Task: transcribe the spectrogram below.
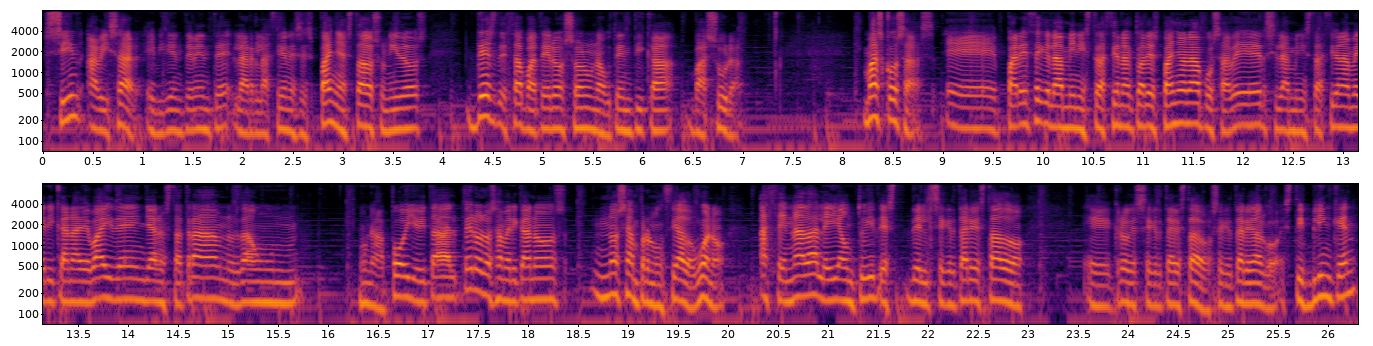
sin avisar. Evidentemente, las relaciones España-Estados Unidos desde Zapatero son una auténtica basura. Más cosas. Eh, parece que la administración actual española, pues a ver si la administración americana de Biden ya no está Trump, nos da un, apoyo y tal, pero los americanos no se han pronunciado. Bueno, hace nada leía un tuit del secretario de Estado, eh, creo que es secretario de Estado, secretario de algo, Steve Blinken,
